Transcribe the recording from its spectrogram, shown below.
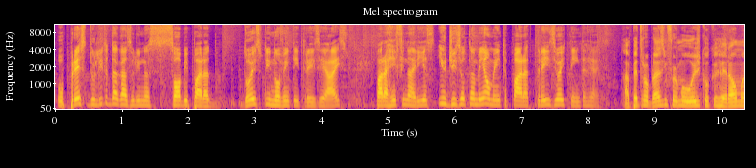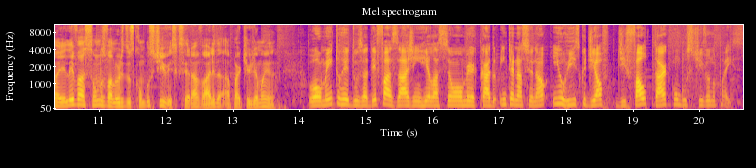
O preço do litro da gasolina sobe para R$ 2,93 para refinarias e o diesel também aumenta para R$ 3,80. A Petrobras informou hoje que ocorrerá uma elevação nos valores dos combustíveis, que será válida a partir de amanhã. O aumento reduz a defasagem em relação ao mercado internacional e o risco de, de faltar combustível no país.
